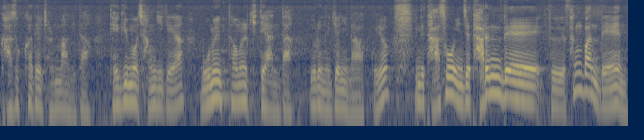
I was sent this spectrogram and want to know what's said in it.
가속화될 전망이다. 대규모 장기 계약 모멘텀을 기대한다. 이런 의견이 나왔고요. 근데 다소 이제 다른데 그 상반된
